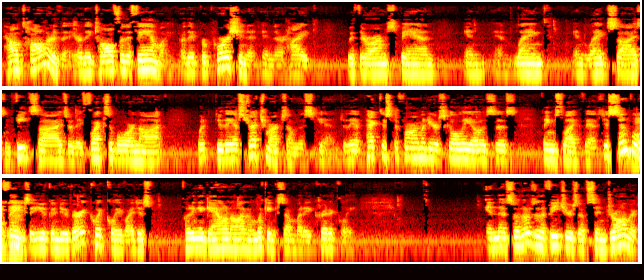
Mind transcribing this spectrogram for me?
How tall are they? Are they tall for the family? Are they proportionate in their height with their arm span and, and length and leg size and feet size? Are they flexible or not? What, do they have stretch marks on the skin? Do they have pectus deformity or scoliosis? Things like that. Just simple Mhm. things that you can do very quickly by just putting a gown on and looking somebody critically. And then, so those are the features of syndromic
